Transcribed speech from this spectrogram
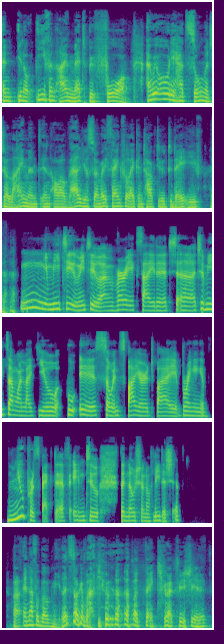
and you know, Eve and I met before, and we already had so much alignment in our values. So I'm very thankful I can talk to you today, Eve. mm, me too. Me too. I'm very excited uh, to meet someone like you who is so inspired by bringing a new perspective into the notion of leadership. Uh, enough about me. Let's talk about you. but thank you. I appreciate it.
